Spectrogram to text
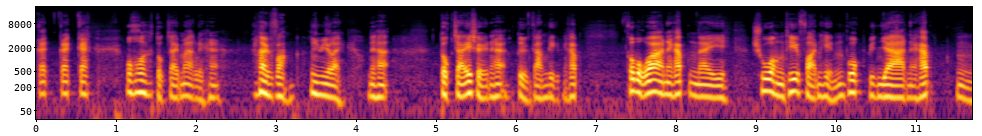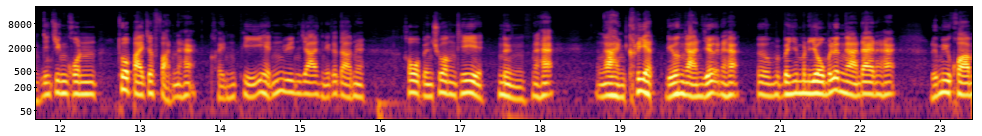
แก๊กแก๊กแก๊กโอ้โหตกใจมากเลยฮะเล่ฟังไม่มีอะไรนะฮะตกใจเฉยนะฮะตื่นกลางดึกนะครับ เขาบอกว่านะครับในช่วงที่ฝันเห็นพวกวิญญาณนะครับจริง ๆ คนทั่วไปจะฝันนะฮะเห็นผีเห็นวิญญาณเห็นอะไรก็ตามเนี่ยเขาบอกเป็นช่วงที่หนึ่งนะฮะงานเครียดหรือว่างานเยอะนะฮะเออมันเป็นมันโยงไปเรื่องงานได้นะฮะหรือมีความ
